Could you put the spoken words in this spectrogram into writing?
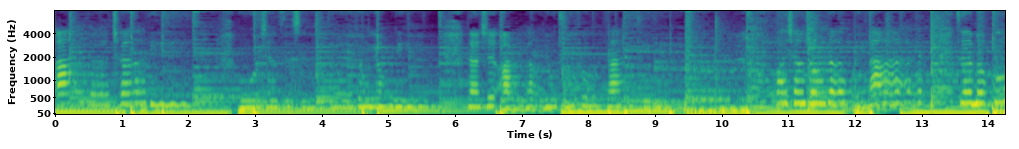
爱的彻底。我想自私的拥有你，但是爱要用祝福代替。幻想中的未来，怎么？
